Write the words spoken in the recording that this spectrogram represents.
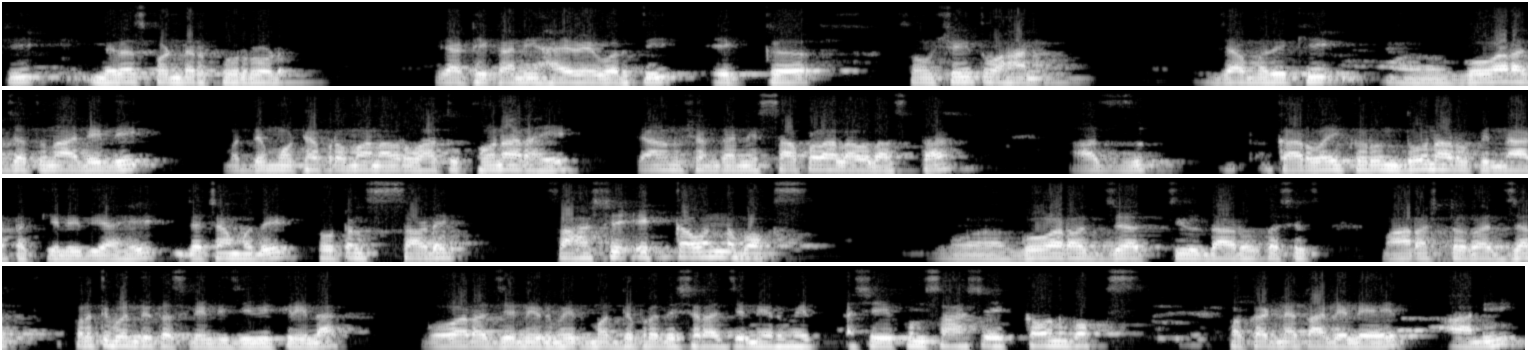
की मिरज पंढरपूर रोड या ठिकाणी हायवेवरती एक संशयित वाहन ज्यामध्ये की गोवा राज्यातून आलेली मध्ये मोठ्या प्रमाणावर वाहतूक होणार आहे. त्या अनुषंगाने सापळा लावला असता आज कारवाई करून दोन आरोपींना अटक केलेली आहे. ज्याच्यामध्ये टोटल साडे सहाशे एक्कावन्न बॉक्स गोवा राज्यातील दारू तसेच महाराष्ट्र राज्यात प्रतिबंधित असलेली जी विक्रीला गोवा राज्य निर्मित मध्य प्रदेश राज्य निर्मित असे एकूण सहाशे एक्कावन्न बॉक्स पकडण्यात आलेले आहेत आणि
